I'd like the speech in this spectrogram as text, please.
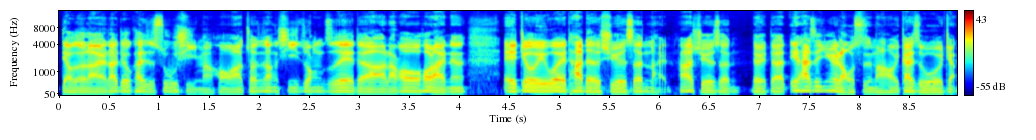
屌得来，他就开始梳洗嘛，吼啊，穿上西装之类的啊，然后后来呢，诶，就一位他的学生来，他的学生，对对，因为他是音乐老师嘛，吼，一开始我有讲，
